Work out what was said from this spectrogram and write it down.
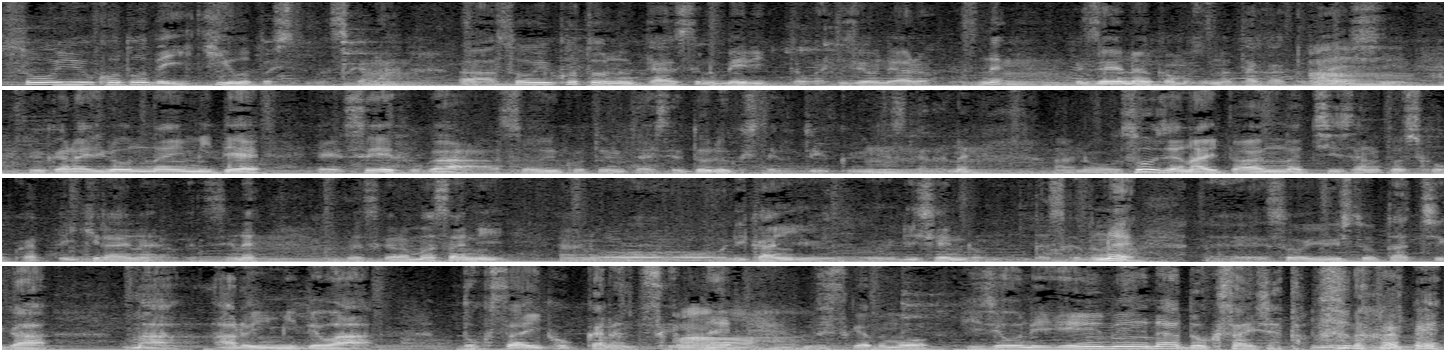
そういうことで生きようとしてますから、あそういうことに対するメリットが非常にあるわけですね、税なんかもそんな高くないし、それからいろんな意味で、えー政府がそういうことに対して努力しているという国ですからね、あのそうじゃないとあんな小さな都市国家って生きられないわけですよね、ですからまさにあの李貫友李先論なんですけどね、えーそういう人たちがまあある意味では独裁国家なんですけどねあですけども非常に英明な独裁者と、ね、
